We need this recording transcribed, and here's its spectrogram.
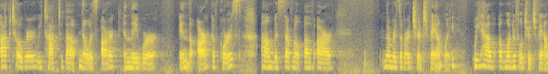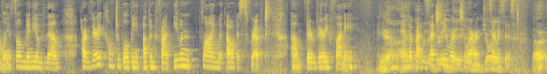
October, we talked about Noah's Ark, and they were in the Ark, of course, um, with several of our members of our church family we have a wonderful church family, and so many of them are very comfortable being up in front, even flying without a script. Um, they're very funny. Yeah, and have brought such agree. humor they to our services. Uh,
